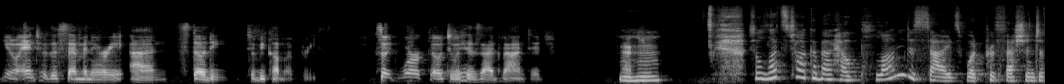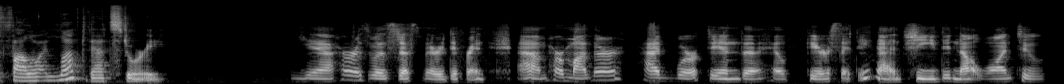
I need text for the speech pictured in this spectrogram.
you know, enter the seminary and study to become a priest. So it worked out to his advantage. Mm-hmm. So let's talk about how Plum decides what profession to follow. I loved that story. Yeah, hers was just very different. Um, her mother had worked in the healthcare setting, and she did not want to,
